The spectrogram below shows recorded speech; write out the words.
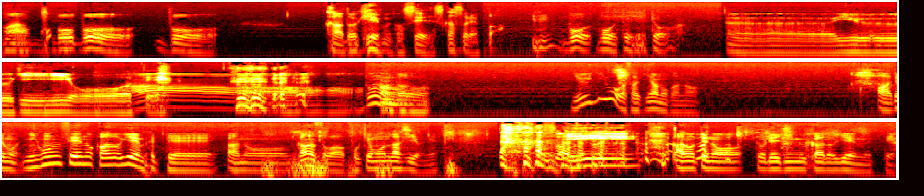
ーまあ、某、某、某、カードゲームのせいですか？それやっぱ。某、某というと。うーん、遊戯王って。ああー どうなんだろう。遊戯王が先なのかな？あ、でも日本製のカードゲームって、あの、元祖はポケモンらしいよね。ーええあの手のトレーディングカードゲームって。っ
